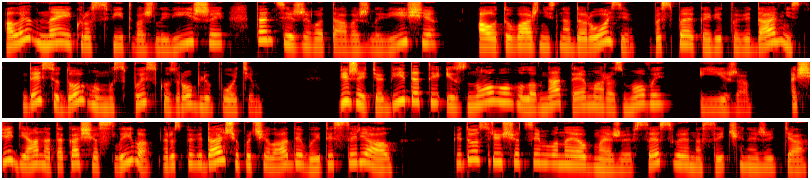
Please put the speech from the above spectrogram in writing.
Але в неї кросфіт важливіший, танці живота важливіші, а от уважність на дорозі, безпека і відповідальність десь у довгому списку зроблю потім. Біжить обідати, і знову головна тема розмови їжа. А ще Діана така щаслива, розповідає, що почала дивитись серіал. Підозрюю, що цим вона й обмежує все своє насичене життя.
